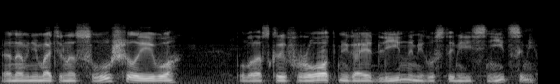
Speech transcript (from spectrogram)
Она внимательно слушала его, полураскрыв рот, мигая длинными густыми ресницами.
